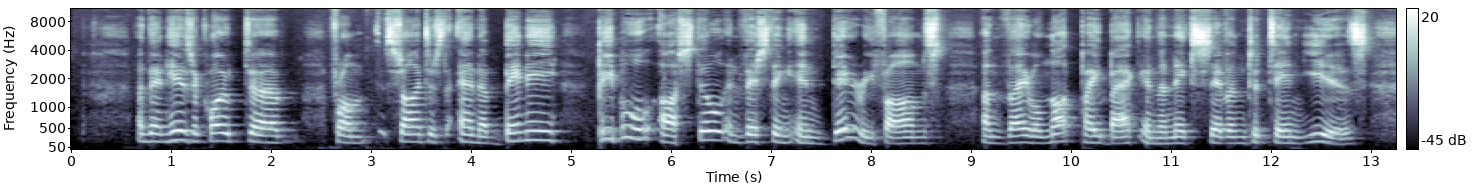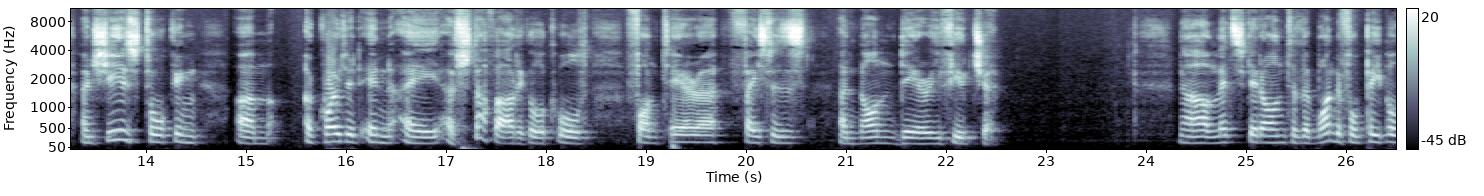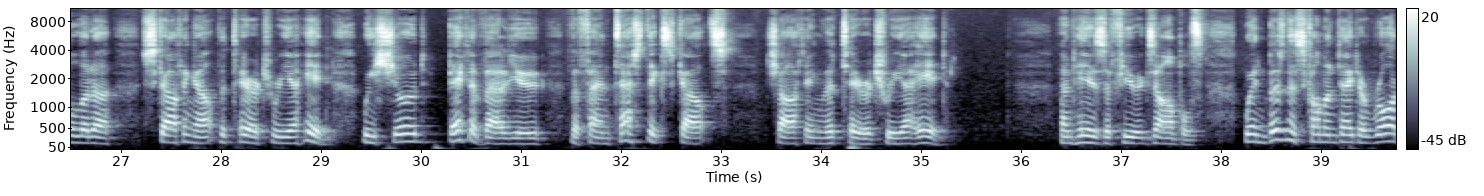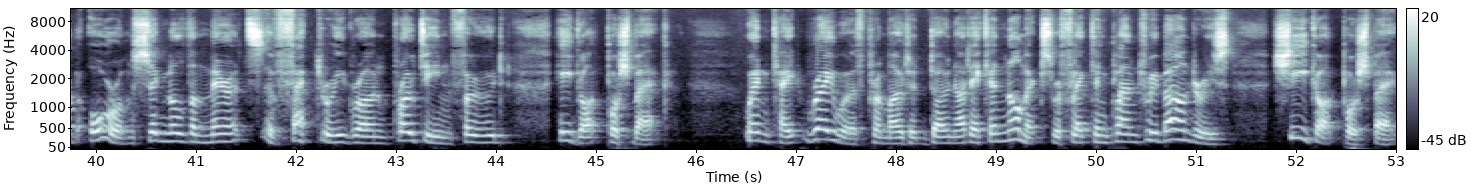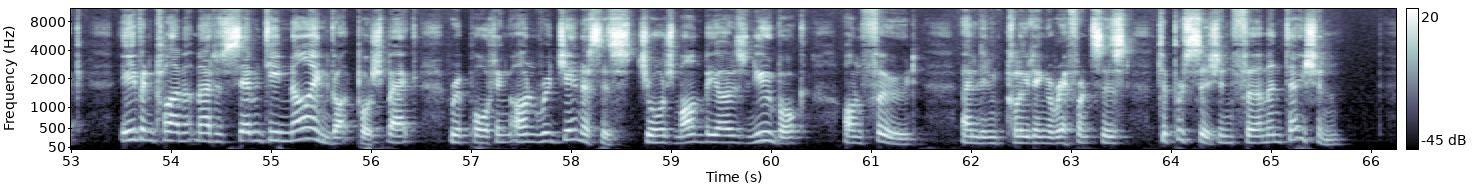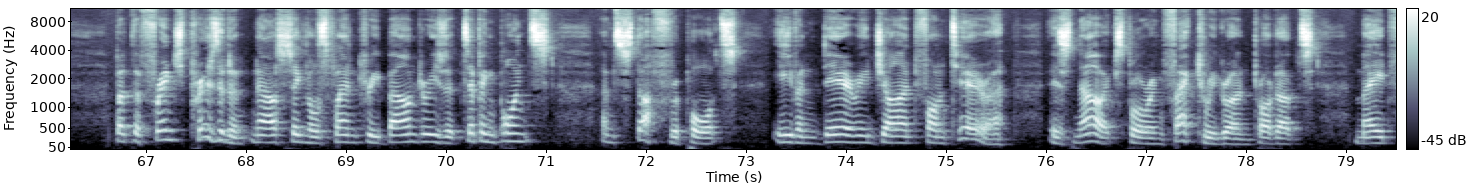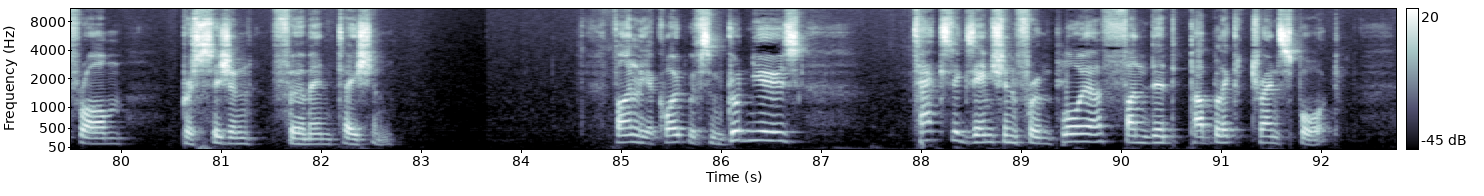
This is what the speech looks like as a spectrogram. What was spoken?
And then here's a quote uh, from scientist Anna Benny People are still investing in dairy farms and they will not pay back in the next seven to ten years. And she is talking, um, uh, quoted in a, a stuff article called Fonterra Faces a Non Dairy Future. Now, let's get on to the wonderful people that are scouting out the territory ahead. We should better value the fantastic scouts charting the territory ahead. And here's a few examples. When business commentator Rod Oram signalled the merits of factory grown protein food, he got pushback. When Kate Raworth promoted donut economics reflecting planetary boundaries, she got pushback. Even Climate Matters 79 got pushback, reporting on Regenesis, George Monbiot's new book on food, and including references to precision fermentation. But the French president now signals planetary boundaries at tipping points, and Stuff reports even dairy giant Fonterra is now exploring factory grown products made from precision fermentation. Finally, a quote with some good news tax exemption for employer funded public transport.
